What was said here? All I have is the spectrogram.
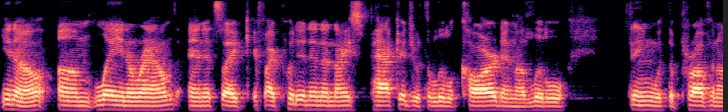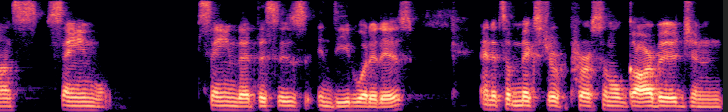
you know, um, laying around. And it's like if I put it in a nice package with a little card and a little thing with the provenance saying saying that this is indeed what it is and it's a mixture of personal garbage and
